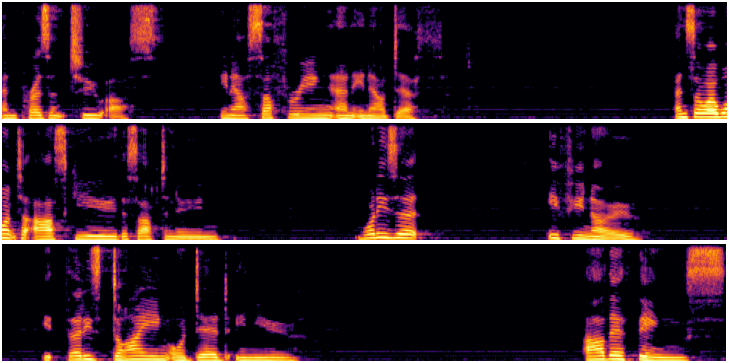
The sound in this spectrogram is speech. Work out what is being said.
and present to us in our suffering and in our death. And so I want to ask you this afternoon what is it, if you know, it, that is dying or dead in you? Are there things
